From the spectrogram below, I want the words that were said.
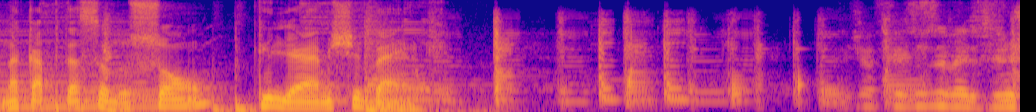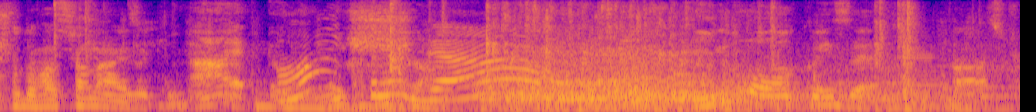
Na captação do som, Guilherme Chivenk. A gente já fez uns eventos, fiz um show do Racionais aqui. Ah, é. Ai, que legal. Em loco, hein, Zé? Fantástico.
